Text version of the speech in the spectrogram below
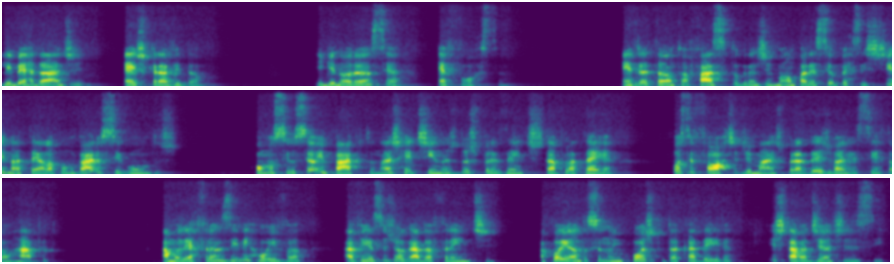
Liberdade é escravidão. Ignorância é força. Entretanto, a face do grande irmão pareceu persistir na tela por vários segundos, como se o seu impacto nas retinas dos presentes da plateia fosse forte demais para desvanecer tão rápido. A mulher franzina e ruiva havia se jogado à frente, apoiando-se no encosto da cadeira que estava diante de si.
